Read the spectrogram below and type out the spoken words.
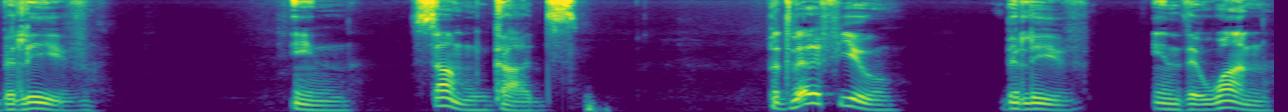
believe in some gods, but very few believe in the one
